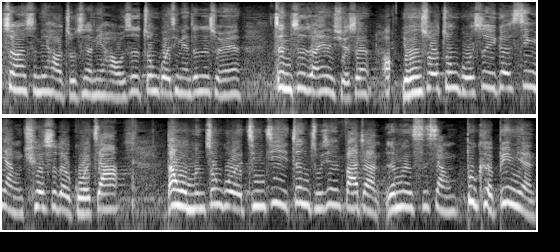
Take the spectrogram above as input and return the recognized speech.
宋老师你好，主持人你好，我是中国青年政治学院政治专业的学生。有人说中国是一个信仰缺失的国家，当我们中国经济正逐渐发展，人们的思想不可避免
